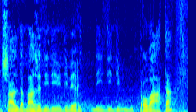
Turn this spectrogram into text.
salda base di, di, di, di provata.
